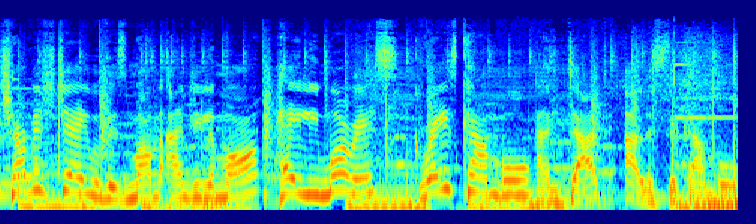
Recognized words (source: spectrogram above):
Travis Jay with his mum Angie Le Mar, Haley Morris, Grace Campbell, and dad Alastair Campbell.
